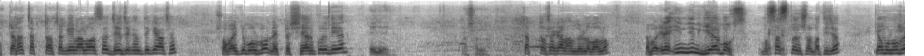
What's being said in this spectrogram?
একটা না চারটা চাকাই ভালো আছে যে যেখান থেকে আছেন সবাইকে বলব লাইভটা শেয়ার করে দিয়েন এই যে দেখেন মাসাল্লাহ চারটা চাকা আলহামদুলিল্লাহ ভালো। এবং এটা ইঞ্জিন গিয়ার বক্স এবং সাসপেনশন বাতিজা কেমন হবে?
